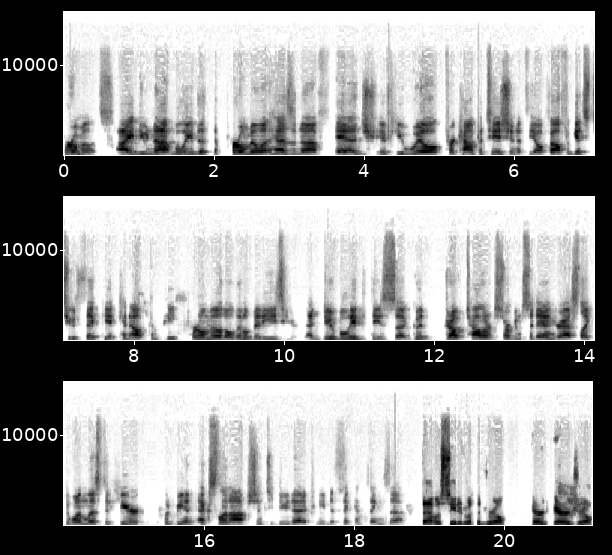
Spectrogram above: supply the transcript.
pearl millets. I do not believe that the pearl millet has enough edge, if you will, for competition. If the alfalfa gets too thick, it can outcompete pearl millet a little bit easier. I do believe that these uh, good drought tolerant sorghum Sudan grass, like the one listed here, would be an excellent option to do that if you need to thicken things up. That was seeded with a drill, air, air drill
